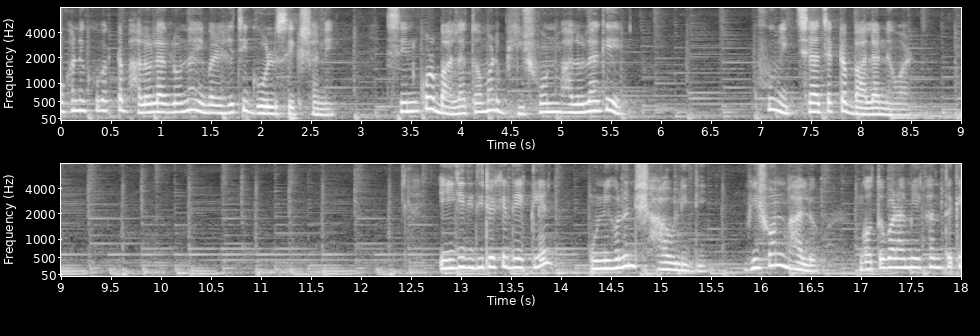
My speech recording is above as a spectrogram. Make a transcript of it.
ওখানে খুব একটা ভালো লাগল না, এবার এসেছি গোল্ড সেকশানে সেনকোর বালা তো আমার ভীষণ ভালো লাগে। খুব ইচ্ছা আছে একটা বালা নেওয়ার। এই যে দিদিটাকে দেখলেন, উনি হলেন শাওলিদি ভীষণ ভালো। গতবার আমি এখান থেকে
